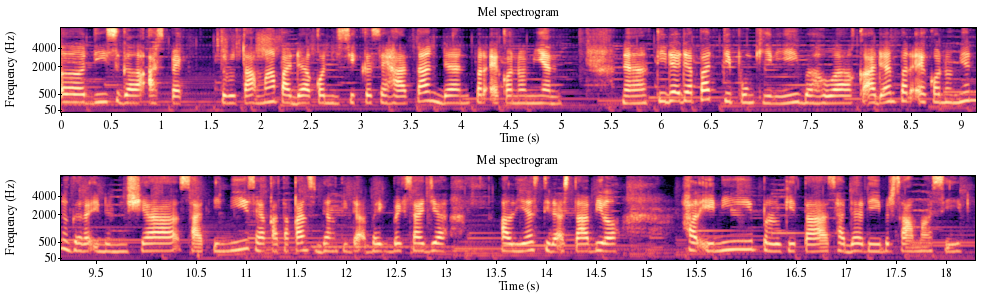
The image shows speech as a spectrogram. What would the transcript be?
uh, di segala aspek, terutama pada kondisi kesehatan dan perekonomian. Nah, tidak dapat dipungkiri bahwa keadaan perekonomian negara Indonesia saat ini saya katakan sedang tidak baik-baik saja, alias tidak stabil. Hal ini perlu kita sadari bersama sih.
